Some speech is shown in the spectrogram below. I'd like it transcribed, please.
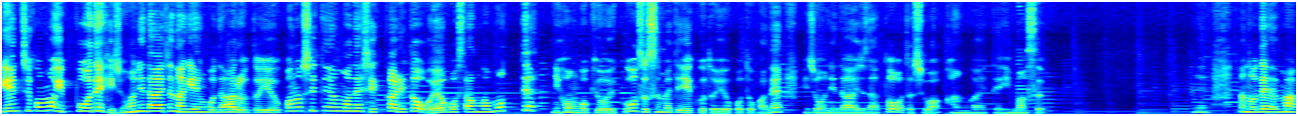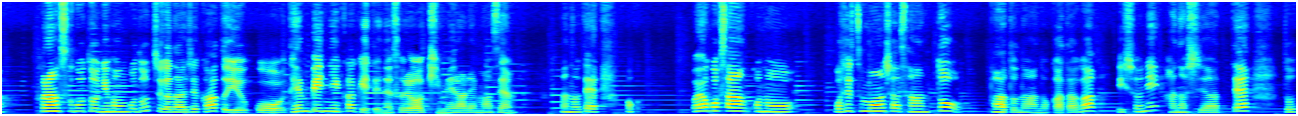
現地語も一方で非常に大事な言語であるというこの視点をね、しっかりと親御さんが持って日本語教育を進めていくということがね、非常に大事だと私は考えています。ね、なので、まあ、フランス語と日本語どっちが大事かという、こう、天秤にかけてね、それは決められません。なので、親御さん、このご質問者さんとパートナーの方が一緒に話し合ってど、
